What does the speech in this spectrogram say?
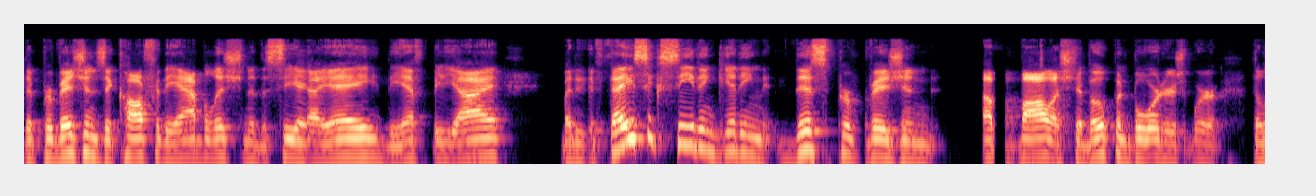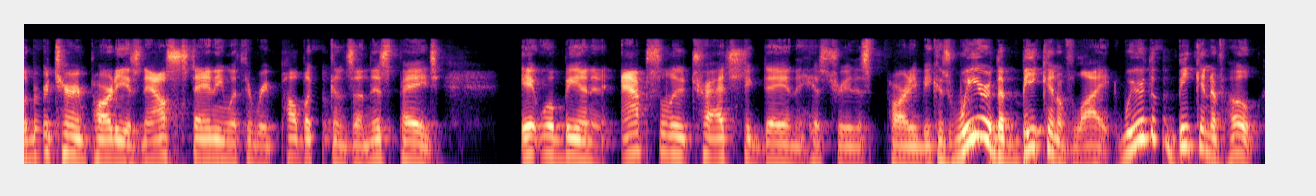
the provisions that call for the abolition of the CIA, the FBI. But if they succeed in getting this provision abolished of open borders, where the Libertarian Party is now standing with the Republicans on this page, it will be an absolute tragic day in the history of this party because we are the beacon of light. We are the beacon of hope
